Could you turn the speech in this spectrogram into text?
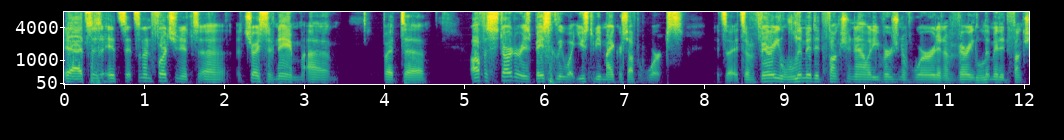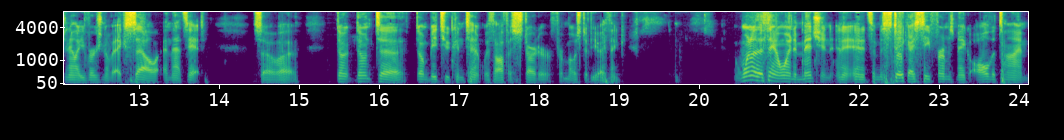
yeah, it's it's it's an unfortunate uh, choice of name, um, but uh, Office Starter is basically what used to be Microsoft Works. It's a it's a very limited functionality version of Word and a very limited functionality version of Excel, and that's it. So uh, don't don't uh, don't be too content with Office Starter for most of you. I think. One other thing I wanted to mention, and, and it's a mistake I see firms make all the time,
